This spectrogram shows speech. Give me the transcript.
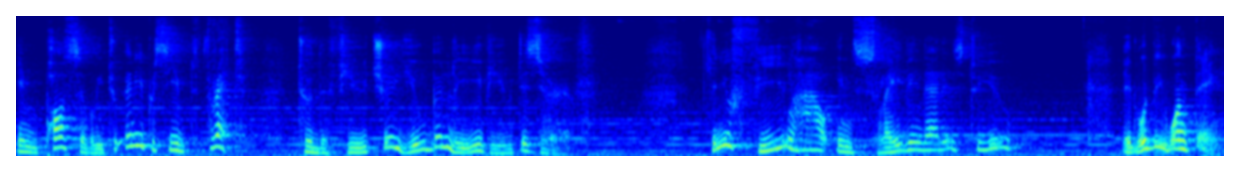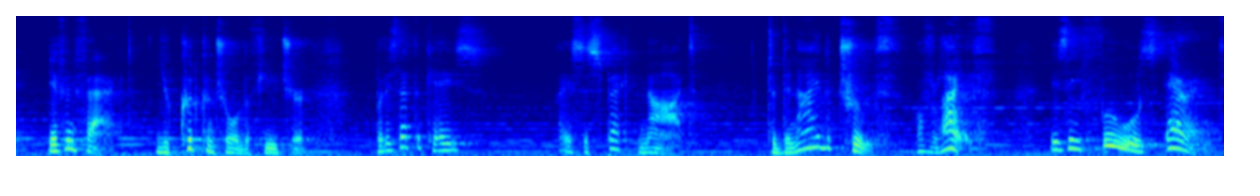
impulsively to any perceived threat to the future you believe you deserve. Can you feel how enslaving that is to you? It would be one thing if, in fact, you could control the future, but is that the case? I suspect not. To deny the truth of life is a fool's errand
